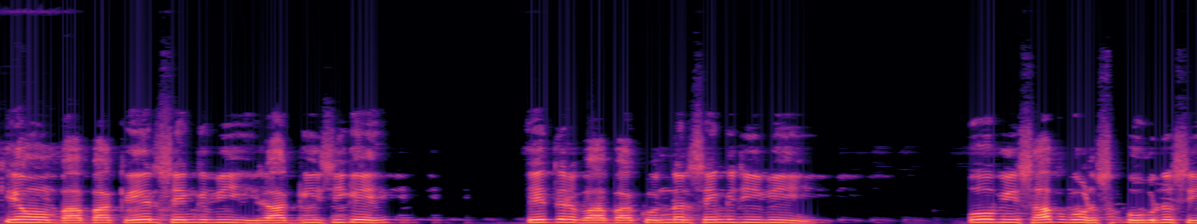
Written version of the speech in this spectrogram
ਕਿਉਂ ਬਾਬਾ ਕੇਰ ਸਿੰਘ ਵੀ ਰਾਗੀ ਸੀਗੇ? ਇਧਰ ਬਾਬਾ ਕੁੰਦਨ ਸਿੰਘ ਜੀ ਵੀ, ਉਹ ਵੀ ਸਭ ਗੁਣ ਸੰਪੂਰਨ ਸੀ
